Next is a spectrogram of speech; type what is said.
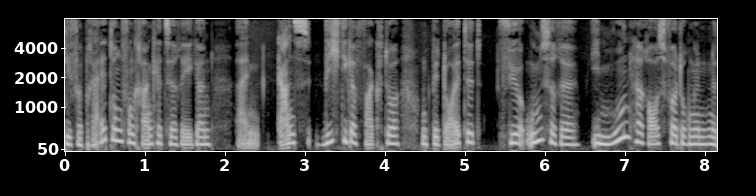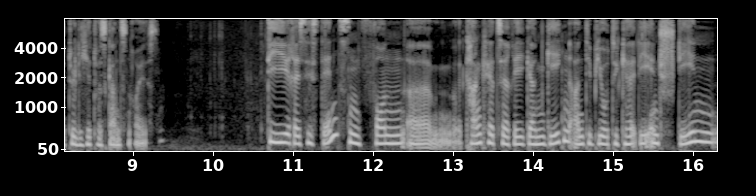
die Verbreitung von Krankheitserregern ein ganz wichtiger Faktor und bedeutet für unsere Immunherausforderungen natürlich etwas ganz Neues. Die Resistenzen von äh, Krankheitserregern gegen Antibiotika, die entstehen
